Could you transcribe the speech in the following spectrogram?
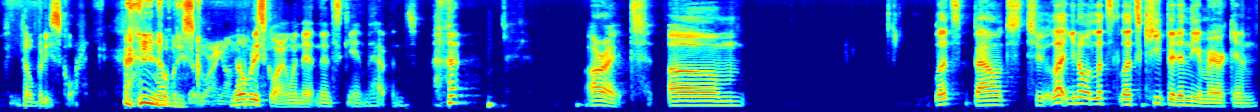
nobody's scoring. nobody's scoring on. Nobody's scoring when that this game happens. All right. Um let's bounce to let you know let's let's keep it in the American.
